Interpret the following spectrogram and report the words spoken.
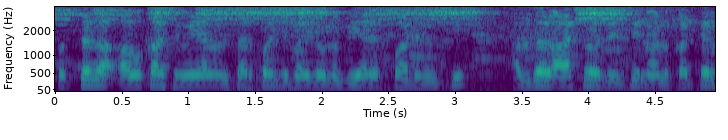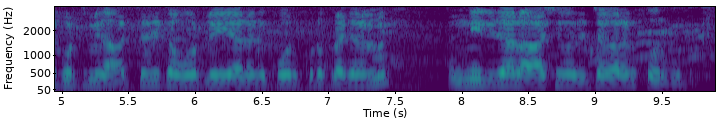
కొత్తగా అవకాశం వేయాలని సర్పంచ్ బరిలో ఉన్న బీఆర్ఎస్ పార్టీ నుంచి అందరూ ఆశీర్వదించి నన్ను కత్తెర గుర్తు మీద అత్యధిక ఓట్లు వేయాలని కోరుకుంటూ ప్రజలను అన్ని విధాలు ఆశీర్వదించగలని కోరుకుంటున్నాను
